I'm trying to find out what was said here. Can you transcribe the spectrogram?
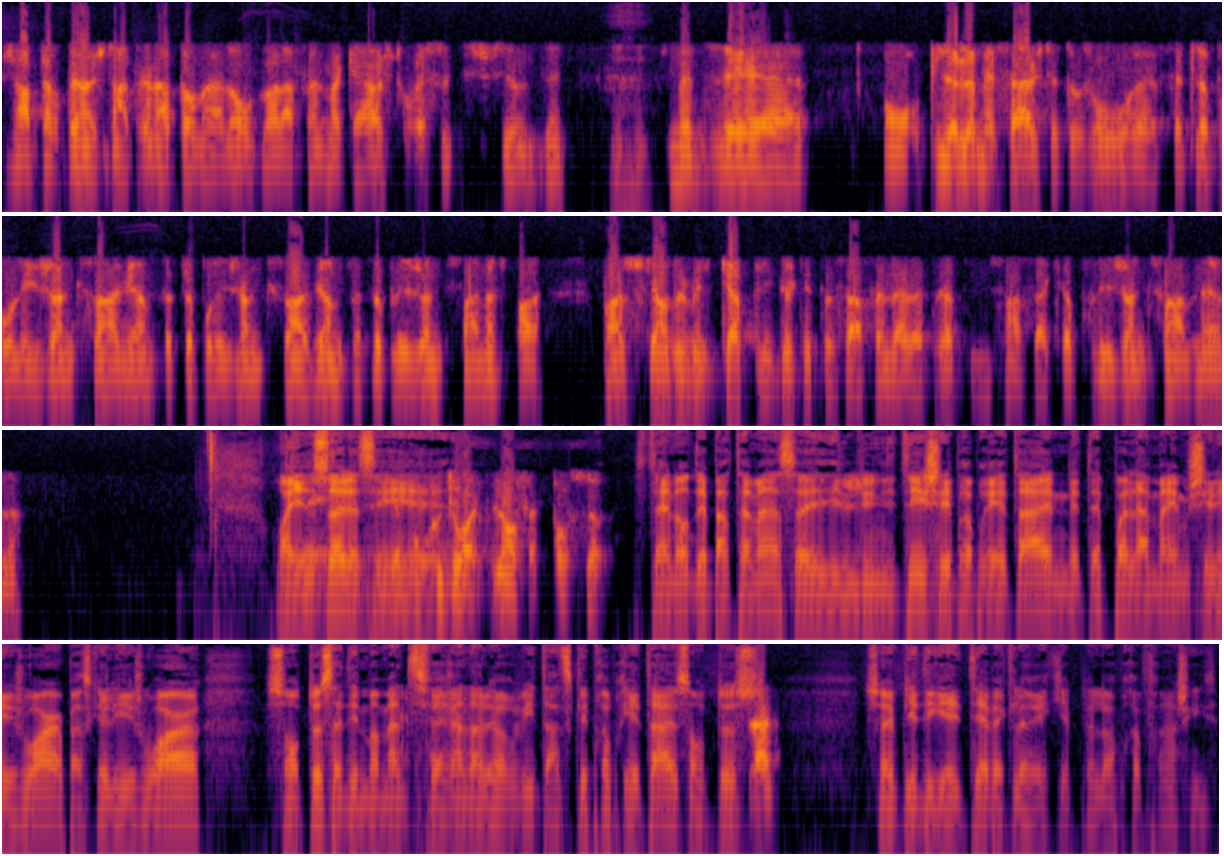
j'en perdais un. J'étais en train d'en perdre un autre vers la fin de ma carrière. Je trouvais ça difficile, mm-hmm. Je me disais, euh, puis là, le message, c'était toujours euh, faites-le pour les jeunes qui s'en viennent, faites-le pour les jeunes qui s'en viennent, faites-le pour les jeunes qui s'en viennent. Je pense qu'en 2004, les gars qui étaient à la fin de la retraite, ils s'en sacraient pour les jeunes qui s'en venaient. Là. Oui, il y a ça. Il y a beaucoup de joueurs qui l'ont fait pour ça. C'est un autre département, ça. L'unité chez les propriétaires n'était pas la même chez les joueurs parce que les joueurs sont tous à des moments différents dans leur vie, tandis que les propriétaires sont tous sur un pied d'égalité avec leur équipe, leur propre franchise.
